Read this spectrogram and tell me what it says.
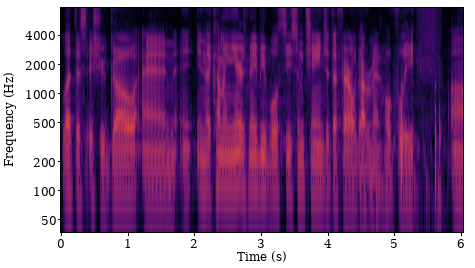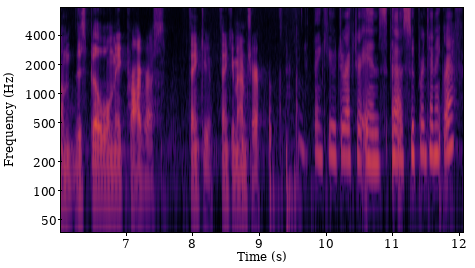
let this issue go. And in, in the coming years, maybe we'll see some change at the federal government. Hopefully, um, this bill will make progress. Thank you. Thank you, Madam Chair. Thank you, Director Inz. Uh, Superintendent Graff?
